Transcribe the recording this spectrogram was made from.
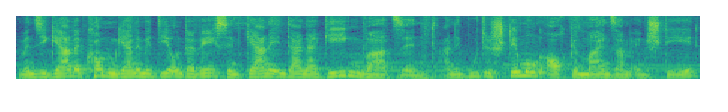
Und wenn sie gerne kommen, gerne mit dir unterwegs sind, gerne in deiner Gegenwart sind, eine gute Stimmung auch gemeinsam entsteht,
